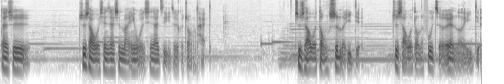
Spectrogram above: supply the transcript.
但是至少我现在是满意我现在自己这个状态的。至少我懂事了一点，至少我懂得负责任了一点，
